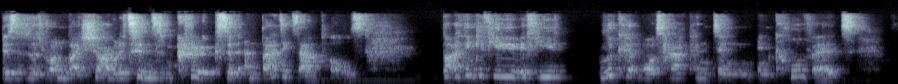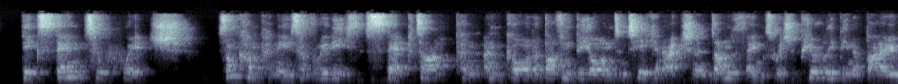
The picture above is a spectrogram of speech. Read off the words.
businesses run by charlatans and crooks and, and bad examples. But I think if you if you look at what's happened in in COVID, the extent to which some companies have really stepped up and, and gone above and beyond and taken action and done things which have purely been about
